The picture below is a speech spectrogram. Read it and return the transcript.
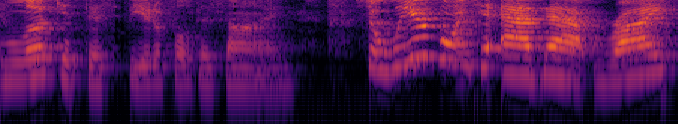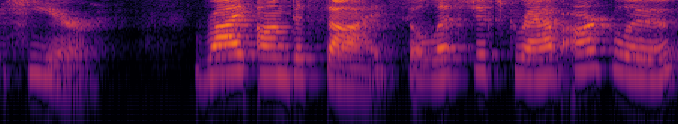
look at this beautiful design. So we are going to add that right here, right on the side. So let's just grab our glue.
